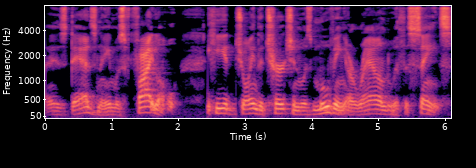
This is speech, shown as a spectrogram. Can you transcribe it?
His dad's name was Philo. He had joined the church and was moving around with the saints.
